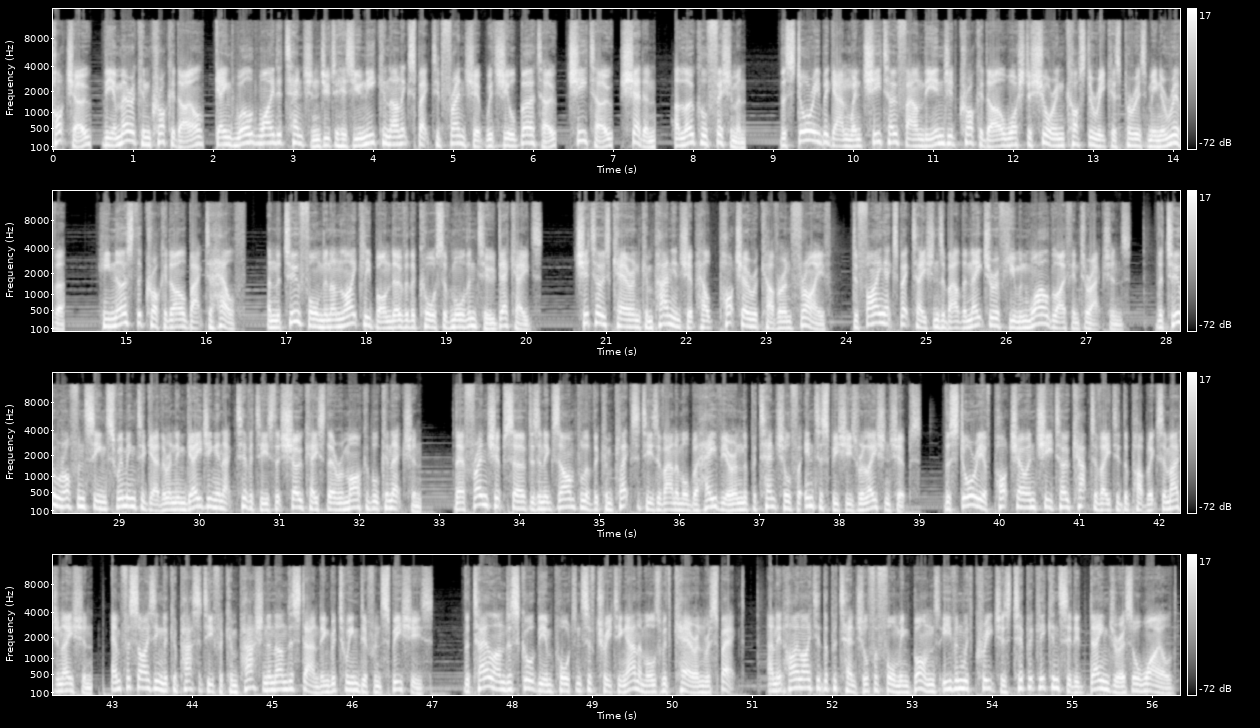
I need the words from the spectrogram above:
Pocho, the American crocodile, gained worldwide attention due to his unique and unexpected friendship with Gilberto, Chito, Shedden, a local fisherman. The story began when Chito found the injured crocodile washed ashore in Costa Rica's Parismina River. He nursed the crocodile back to health, and the two formed an unlikely bond over the course of more than two decades. Chito's care and companionship helped Pocho recover and thrive, defying expectations about the nature of human-wildlife interactions. The two were often seen swimming together and engaging in activities that showcased their remarkable connection. Their friendship served as an example of the complexities of animal behavior and the potential for interspecies relationships. The story of Pocho and Chito captivated the public's imagination, emphasizing the capacity for compassion and understanding between different species. The tale underscored the importance of treating animals with care and respect, and it highlighted the potential for forming bonds even with creatures typically considered dangerous or wild.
